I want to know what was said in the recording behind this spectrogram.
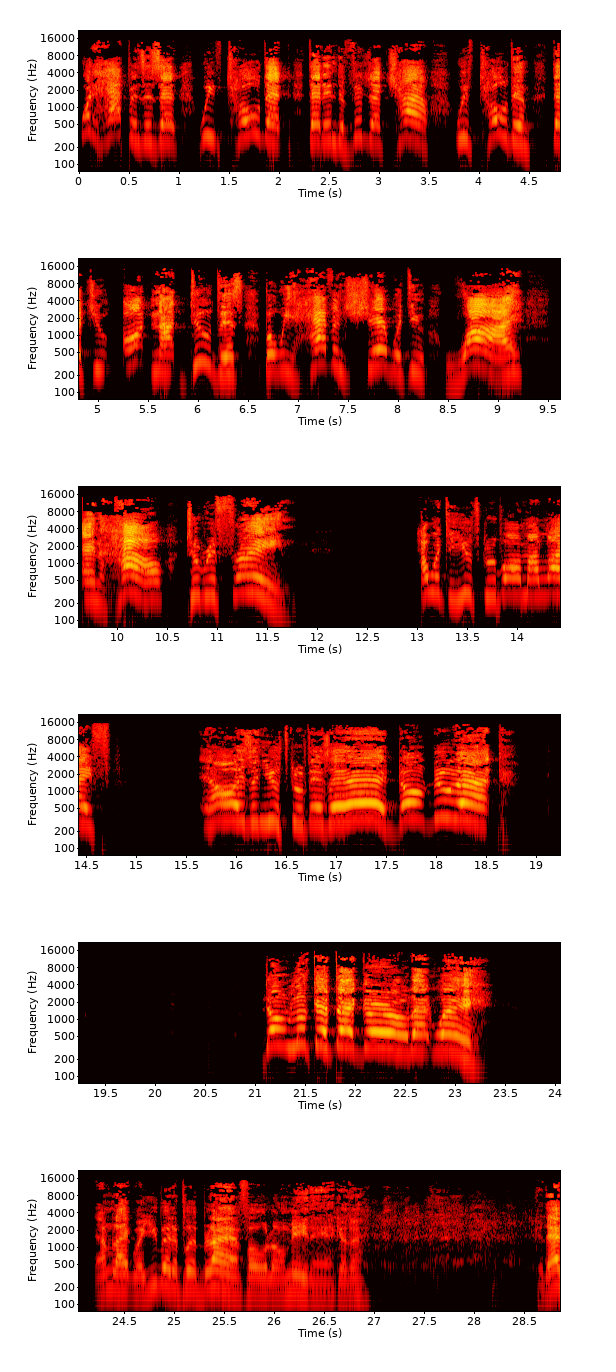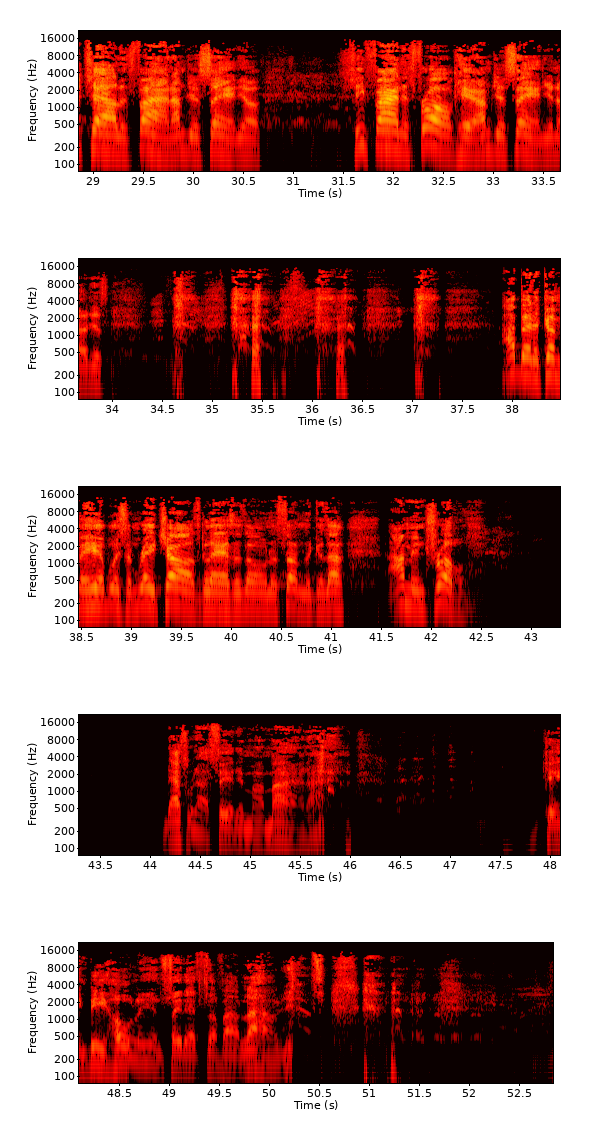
What happens is that we've told that, that individual, that child, we've told them that you ought not do this, but we haven't shared with you why and how to refrain. I went to youth group all my life, and always in youth group they say, hey, don't do that. Don't look at that girl that way. And I'm like, well, you better put blindfold on me then, because uh, Cause that child is fine. I'm just saying, you know, she fine as frog hair. I'm just saying, you know, just. I better come in here with some Ray Charles glasses on or something because I, I'm in trouble. That's what I said in my mind. you can't be holy and say that stuff out loud.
